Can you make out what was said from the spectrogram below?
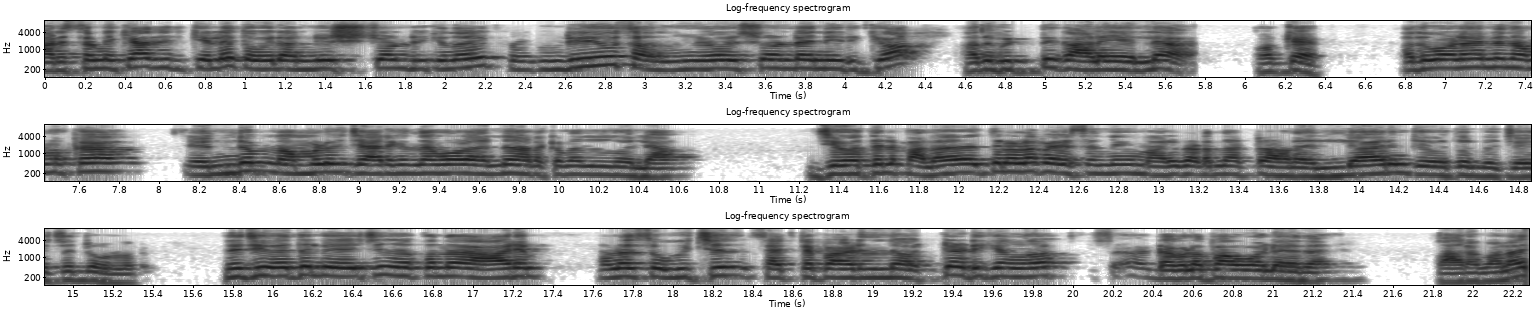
പരിശ്രമിക്കാതിരിക്കല്ലേ തൊഴിൽ അന്വേഷിച്ചുകൊണ്ടിരിക്കുന്നത് കണ്ടിന്യൂസ് അന്വേഷിച്ചുകൊണ്ട് തന്നെ ഇരിക്കുക അത് വിട്ട് കളയല്ല. ഓക്കെ അതുപോലെ തന്നെ നമുക്ക് എന്തും നമ്മൾ വിചാരിക്കുന്ന പോലെ തന്നെ നടക്കണമെന്നൊന്നുമില്ല. ജീവിതത്തിൽ പലതരത്തിലുള്ള പ്രതിസന്ധി മറികടന്നിട്ടാണ് എല്ലാവരും ജീവിതത്തിൽ വിജയിച്ചിട്ടുള്ളത് ഇന്ന് ജീവിതത്തിൽ വിജയിച്ചു നിൽക്കുന്ന ആരും നമ്മൾ സുഖിച്ച് സെറ്റപ്പ് ആയിട്ട് നിന്ന് ഒറ്റയടിക്ക് അങ്ങ് ഡെവലപ്പ് ആവുമല്ലോ ഏത് പല പല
